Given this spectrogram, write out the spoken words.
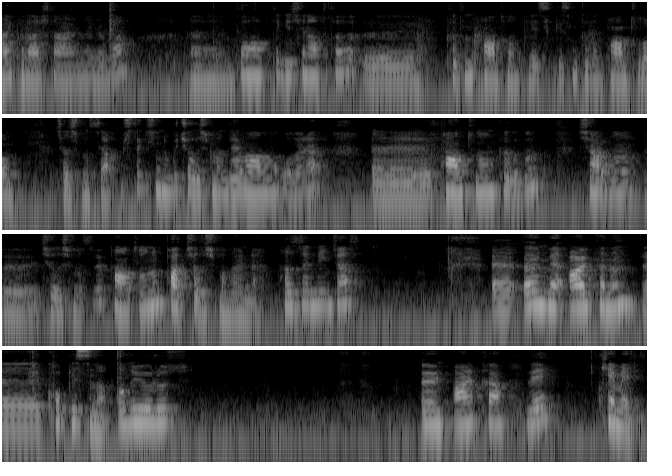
Arkadaşlar merhaba. Ee, bu hafta geçen hafta e, kadın pantolon, klasik kesim kadın pantolon çalışması yapmıştık. Şimdi bu çalışmanın devamı olarak e, pantolon kalıbın şablon e, çalışması ve pantolonun pat çalışmalarını hazırlayacağız. E, ön ve arkanın e, kopyasını alıyoruz. Ön, arka ve kemerin.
